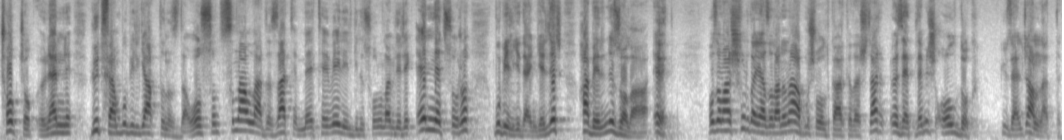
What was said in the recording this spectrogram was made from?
çok çok önemli. Lütfen bu bilgi aklınızda olsun. Sınavlarda zaten MTV ile ilgili sorulabilecek en net soru bu bilgiden gelir. Haberiniz ola. Evet. O zaman şurada yazılanı ne yapmış olduk arkadaşlar? Özetlemiş olduk. Güzelce anlattık.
